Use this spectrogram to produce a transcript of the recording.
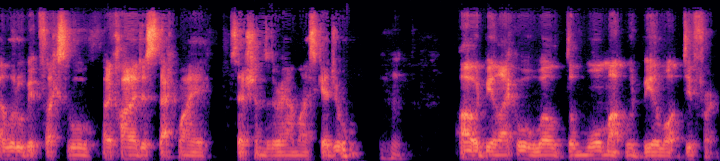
a little bit flexible, I kind of just stack my sessions around my schedule. Mhm. I would be like, oh, well, the warm up would be a lot different.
